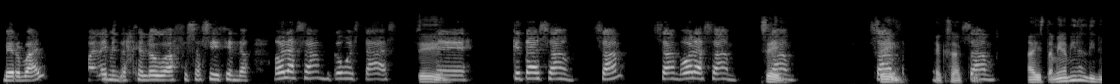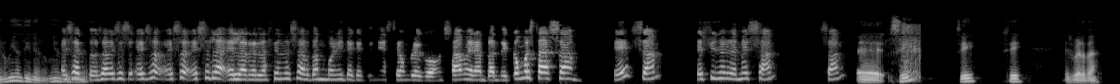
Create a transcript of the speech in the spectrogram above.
verbal? ¿Vale? Mientras que luego haces así diciendo, hola Sam, ¿cómo estás? Sí, ¿Qué tal Sam? ¿Sam? Sam, hola Sam. Sí. Sam. Sam. sí, exacto. Sam. Ahí está. Mira, mira el dinero, mira el dinero. Mira el dinero. Exacto, ¿sabes? Eso, eso, eso, eso es la, la relación de esa tan bonita que tenía este hombre con Sam. Era en plan de, ¿cómo estás Sam? ¿Eh? ¿Sam? ¿Es final de mes Sam? ¿Sam? Eh, sí, sí, sí, es verdad.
